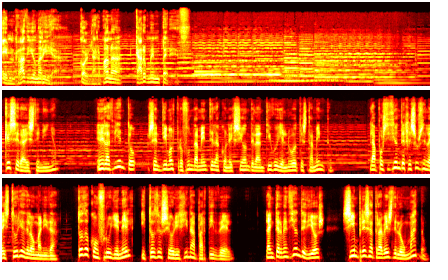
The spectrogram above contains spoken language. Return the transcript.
en Radio María con la hermana Carmen Pérez. ¿Qué será este niño? En el Adviento sentimos profundamente la conexión del Antiguo y el Nuevo Testamento, la posición de Jesús en la historia de la humanidad. Todo confluye en Él y todo se origina a partir de Él. La intervención de Dios siempre es a través de lo humano.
